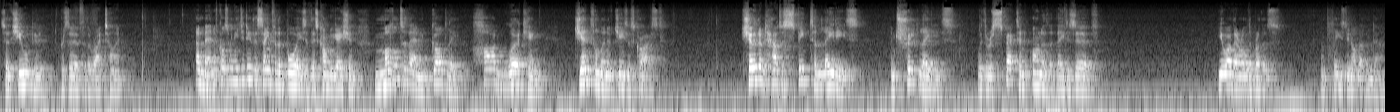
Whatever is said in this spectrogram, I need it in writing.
so that she will be preserved for the right time. And men, of course, we need to do the same for the boys of this congregation. Model to them godly, hard working gentlemen of Jesus Christ. Show them how to speak to ladies and treat ladies with the respect and honour that they deserve. You are their older brothers, and please do not let them down.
